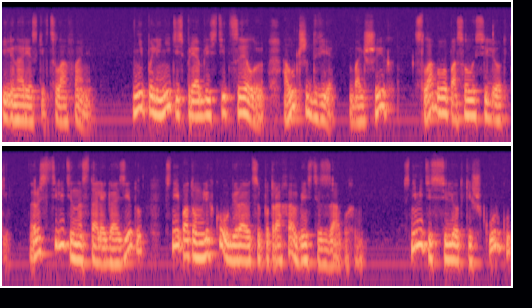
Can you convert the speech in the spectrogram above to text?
или нарезки в целлофане. Не поленитесь приобрести целую, а лучше две, больших, слабого посола селедки. Расстелите на столе газету, с ней потом легко убираются потроха вместе с запахом. Снимите с селедки шкурку,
